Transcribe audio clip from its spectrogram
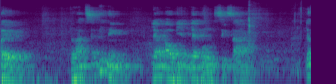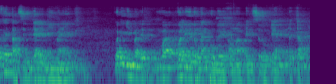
เปิดรับสักนิดหนึ่ง แล้วเอาเหตุและผลศึกษา แล้วค่อยตัดสินใจดีไหม ก็ได้ยินวลีวลีตรงนั้นผมเลยเอามาเป็นสโลแกนประจำ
